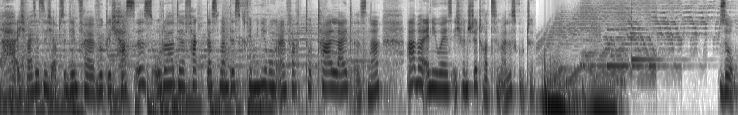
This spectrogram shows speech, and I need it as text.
Ja, ich weiß jetzt nicht, ob es in dem Fall wirklich Hass ist oder der Fakt, dass man Diskriminierung einfach total leid ist. Ne? Aber anyways, ich wünsche dir trotzdem alles Gute. So,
